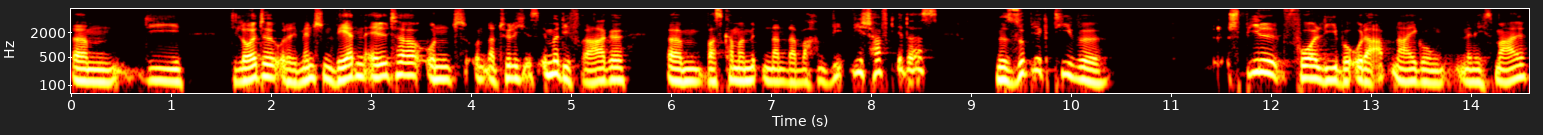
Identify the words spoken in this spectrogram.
ähm, die die Leute oder die Menschen werden älter und, und natürlich ist immer die Frage, ähm, was kann man miteinander machen? Wie, wie schafft ihr das, eine subjektive Spielvorliebe oder Abneigung, nenne ich es mal,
